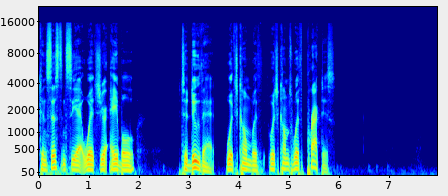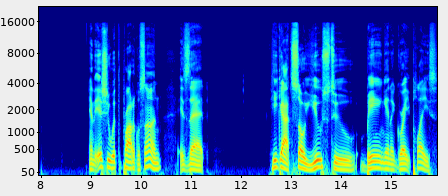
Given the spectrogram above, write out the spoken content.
consistency at which you're able to do that, which come with which comes with practice. And the issue with the prodigal son is that he got so used to being in a great place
